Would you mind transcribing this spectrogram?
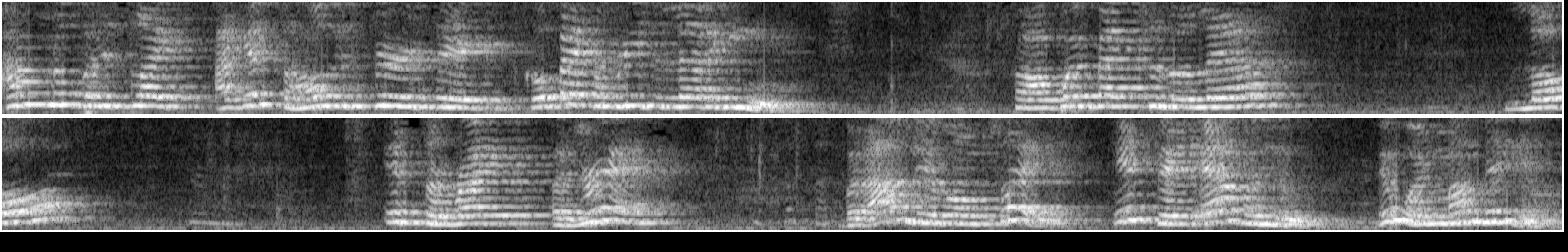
I don't know, but it's like, I guess the Holy Spirit said, go back and read the letter again. So I went back to the letter. Lord, it's the right address, but I live on place. It said Avenue. It wasn't my mail.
